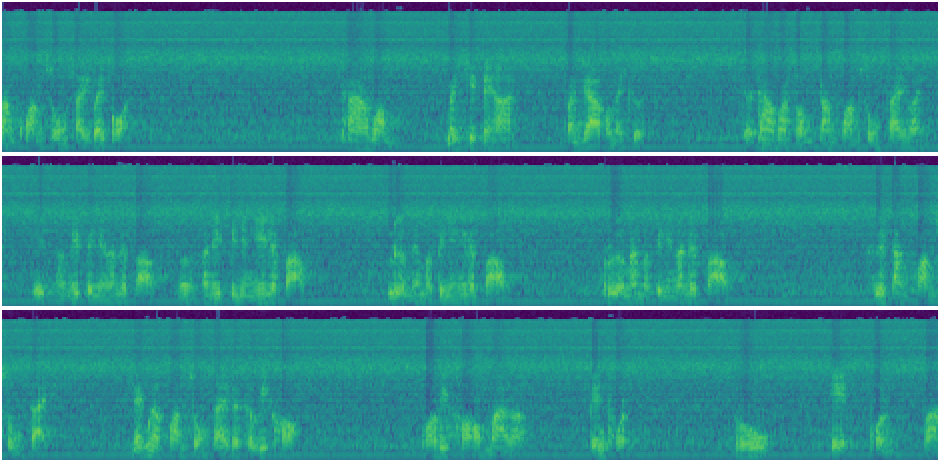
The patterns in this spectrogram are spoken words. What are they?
ตั้งความสงสัยไว้ก่อน ถ้าว่าไม่คิดในอ่าน ปัญญาก็ไม่เกิด แต่ถ้าว่าต้องตั้งความสงสัยไว้ เอ๊ะอันนี้เป็นอย่างนั้นหรือเปล่า เออ อันนี้เป็นอย่างนี้หรือเปล่า เรื่องนี้มันเป็นอย่างนี้หรือเปล่า เรื่องนั้นมันเป็นอย่างนั้นหรือเปล่า คือตั้งความสงสัย ในเมื่อความสงสัยกับกับวิเคราะห์ พอวิเคราะห์ออกมาก็เป็นผล รู้เหตุผลว่า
